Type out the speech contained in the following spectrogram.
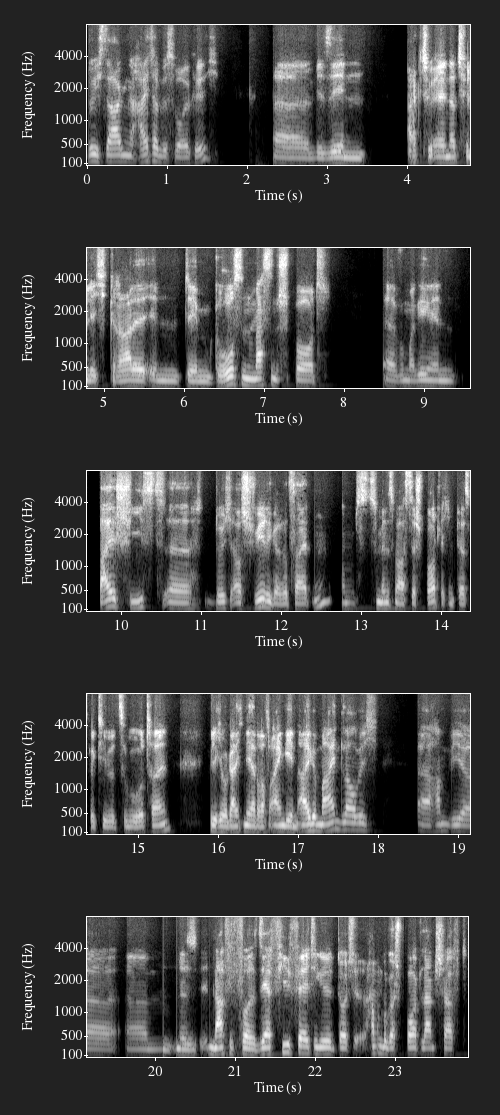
würde ich sagen, heiter bis wolkig. Äh, wir sehen aktuell natürlich gerade in dem großen Massensport, äh, wo man gegen den Ball schießt, äh, durchaus schwierigere Zeiten, um es zumindest mal aus der sportlichen Perspektive zu beurteilen. Will ich aber gar nicht näher darauf eingehen. Allgemein, glaube ich, äh, haben wir ähm, eine nach wie vor sehr vielfältige deutsche Hamburger Sportlandschaft,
